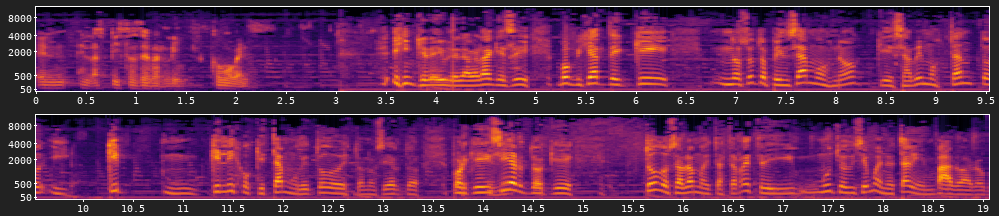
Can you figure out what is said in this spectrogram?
en, en las pistas de Berlín, como ven. Increíble, la verdad que sí. Vos fijate que nosotros pensamos, ¿no? Que sabemos tanto y qué, mm, qué lejos que estamos de todo esto, ¿no es cierto? Porque es cierto que todos hablamos de extraterrestres y muchos dicen, bueno, está bien, bárbaro,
